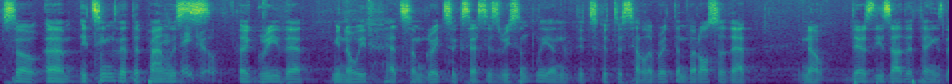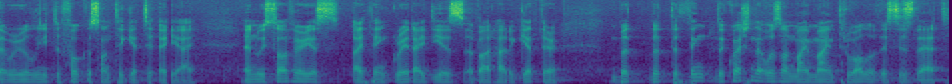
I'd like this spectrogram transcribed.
So um, it seems that the panelists Pedro. agree that you know we've had some great successes recently, and it's good to celebrate them. But also that you know there's these other things that we really need to focus on to get to AI. And we saw various, I think, great ideas about how to get there. But but the thing, the question that was on my mind through all of this is that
